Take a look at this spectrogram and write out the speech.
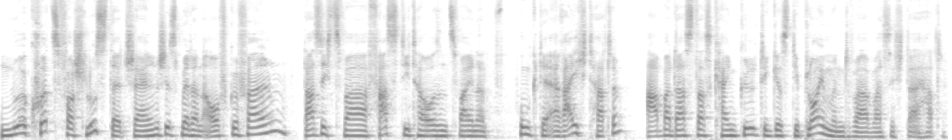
Nur kurz vor Schluss der Challenge ist mir dann aufgefallen, dass ich zwar fast die 1200 Punkte erreicht hatte, aber dass das kein gültiges Deployment war, was ich da hatte.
